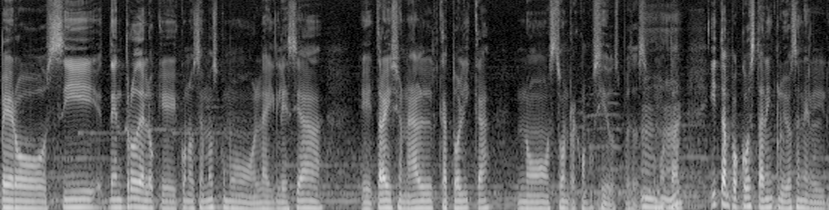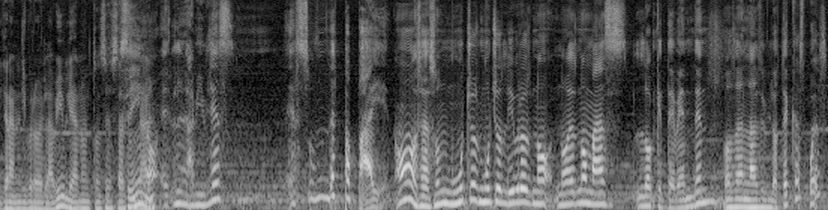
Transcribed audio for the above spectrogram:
Pero sí dentro de lo que conocemos como la iglesia eh, tradicional católica no son reconocidos, pues así como tal. Y tampoco están incluidos en el gran libro de la Biblia, ¿no? Entonces al Sí, final... ¿no? Eh, La Biblia es, es un despapalle, ¿no? O sea, son muchos, muchos libros, no, no es nomás lo que te venden, o sea, en las bibliotecas, pues,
